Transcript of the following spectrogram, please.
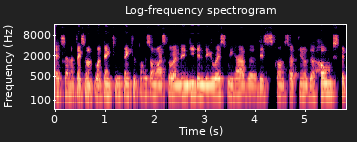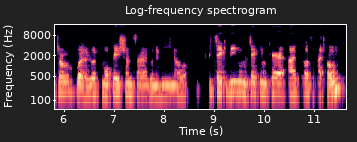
Excellent, excellent. Well, thank you, thank you, Professor Marescaux. And indeed, in the US, we have uh, this concept, you know, the home hospital, where a lot more patients are going to be, you know, be take, being taken care of at home.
